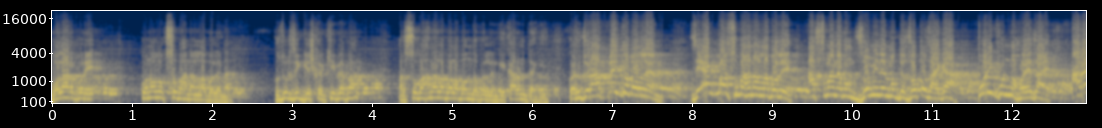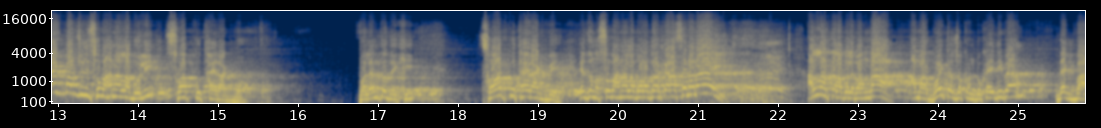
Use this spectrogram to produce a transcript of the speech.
বলার পরে কোন লোক সুবহানাল্লাহ বলে না। হুজুর জিজ্ঞেস করে, কি ব্যাপার? আর সুবহানাল্লাহ বলা বন্ধ করলেন কি? কারণটা কি? হুজুর আপনিই তো বললেন যে একবার সুবহানাল্লাহ বলে আসমান এবং জমিনের মধ্যে যত জায়গা পরিপূর্ণ হয়ে যায়, আরেকবার যদি সুবহানাল্লাহ বলি, সব কোথায় রাখব? বলেন তো দেখি, সব কোথায় রাখবে? এজন্য সুবহানাল্লাহ বলা দরকার আছে না নাই? আল্লাহ তালা বলে, বান্দা, আমার বইটা যখন ঢুকাই দিবা, দেখবা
